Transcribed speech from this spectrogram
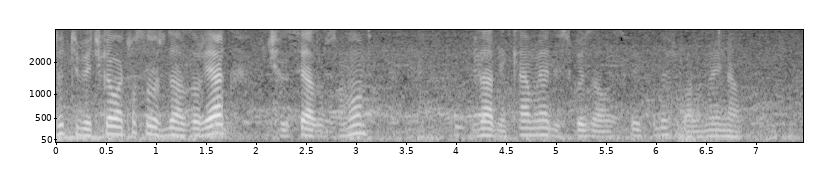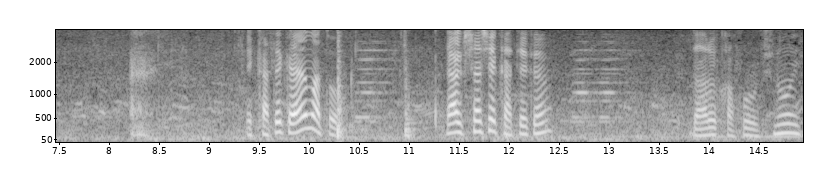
ду тибечка бачо соли 2001 43 ҳазор сомон. Задни камера дискои заводскои худаш балонои нав катека ям ато як шаше катека? Дарои қафо ручной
